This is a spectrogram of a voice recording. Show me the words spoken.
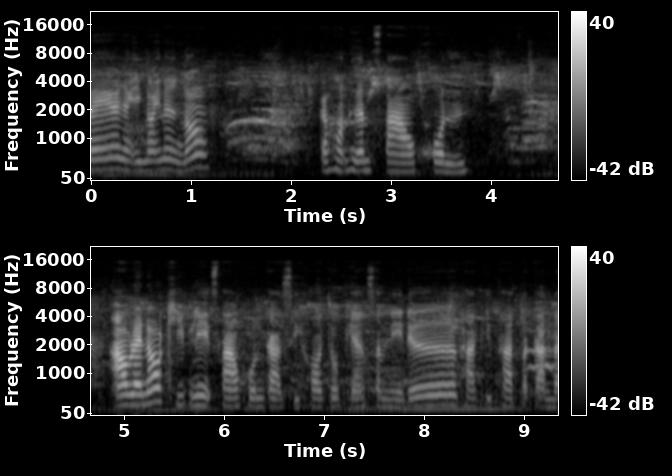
แล้วอย่างอีกน้อยหนึ่งเนาะก็หอดเฮือนสาวคน เอาเลยเนาะคลิปนี้สาวคนกับสีคอจบเพียงสำนีเด้อถ้าผิดพลาดประการใด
